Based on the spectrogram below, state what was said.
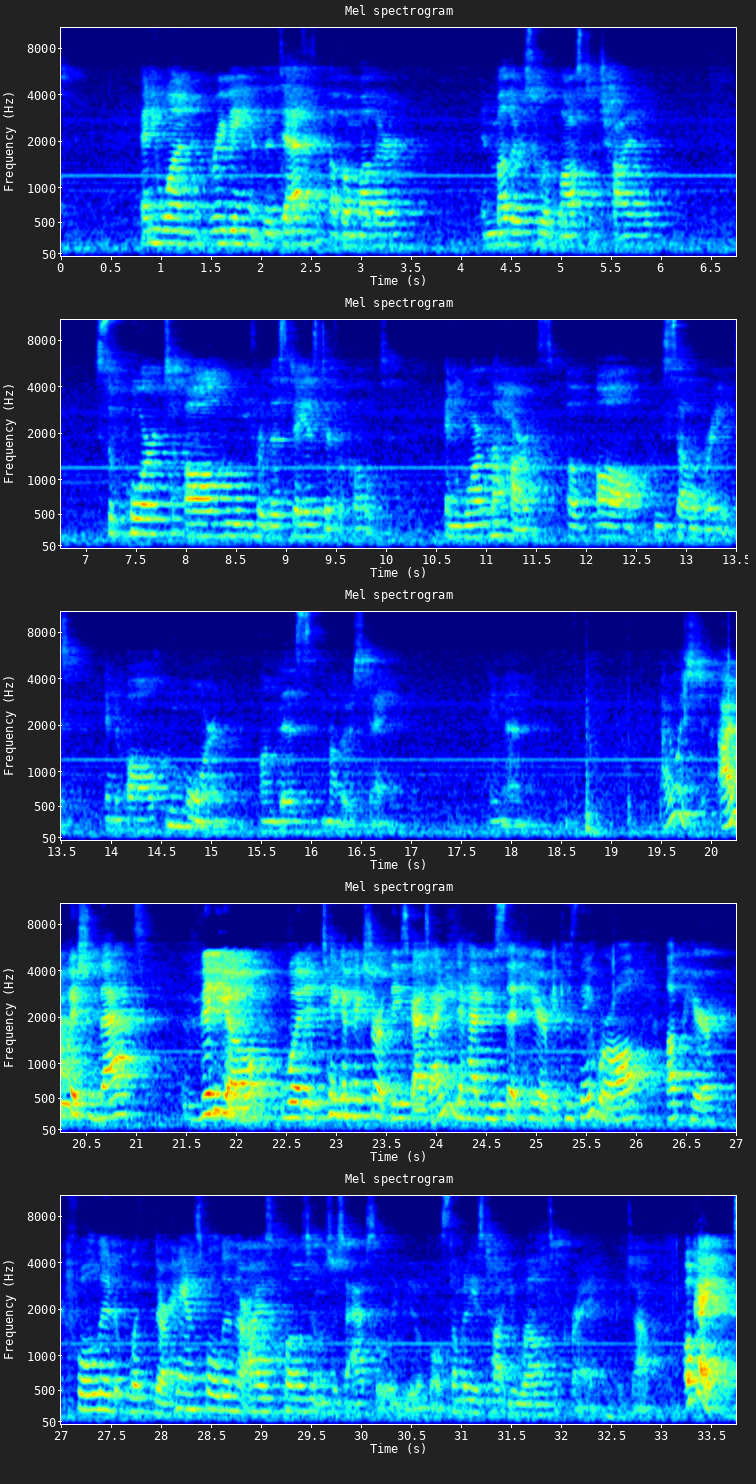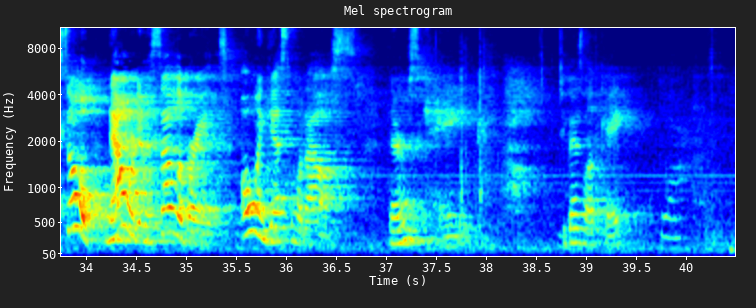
anyone grieving the death of a mother, and mothers who have lost a child. Support all whom for this day is difficult, and warm the hearts of all who celebrate and all who mourn on this Mother's Day. Amen. I wish, I wish that video would take a picture of these guys. I need to have you sit here because they were all up here folded with their hands folded and their eyes closed and it was just absolutely beautiful. Somebody has taught you well to pray. Good job. Okay, so now we're gonna celebrate. Oh, and guess what else? There's cake. Do you guys love cake? Yeah.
